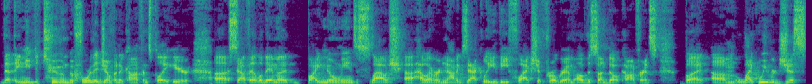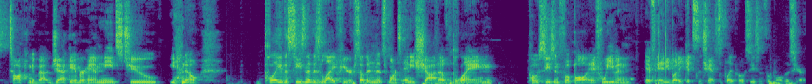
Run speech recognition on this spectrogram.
that they need to tune before they jump into conference play here. Uh, South Alabama, by no means a slouch. Uh, however, not exactly the flagship program of the Sun Belt Conference. But um, like we were just talking about, Jack Abraham needs to, you know, play the season of his life here if Southern Miss wants any shot of playing postseason football. If we even, if anybody gets the chance to play postseason football this year.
